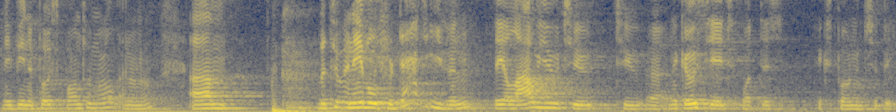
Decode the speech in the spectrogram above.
Maybe in a post-quantum world, I don't know. Um, but to enable for that even, they allow you to, to uh, negotiate what this exponent should be.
